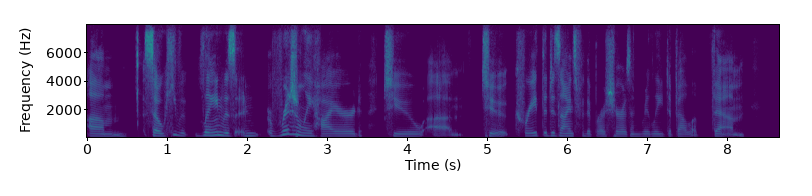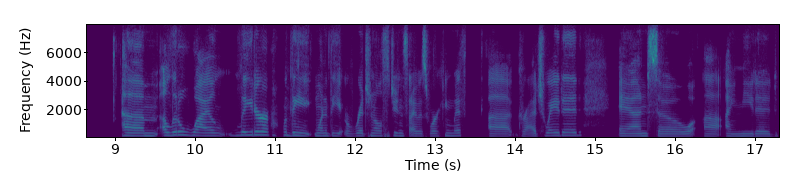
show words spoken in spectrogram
Um, so he Layne was originally hired to um, to create the designs for the brochures and really develop them. Um, a little while later, one of, the, one of the original students I was working with uh, graduated, and so uh, I needed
